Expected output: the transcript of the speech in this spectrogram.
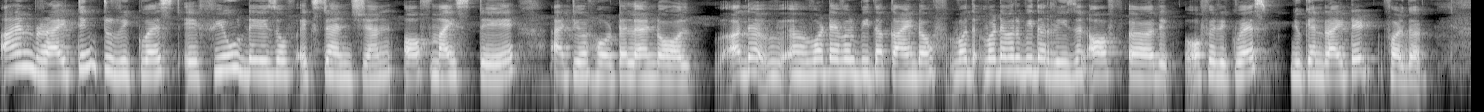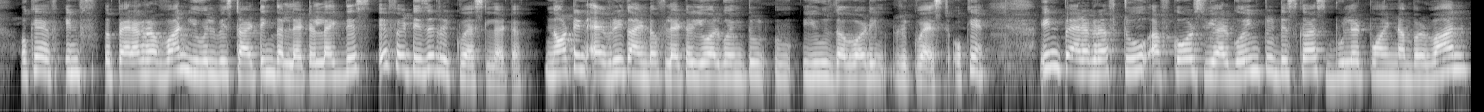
I am writing to request a few days of extension of my stay at your hotel and all. Other uh, whatever be the kind of whatever be the reason of uh, of a request you can write it further okay in paragraph 1 you will be starting the letter like this if it is a request letter. Not in every kind of letter you are going to uh, use the word in request okay? In paragraph 2 of course we are going to discuss bullet point number 1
